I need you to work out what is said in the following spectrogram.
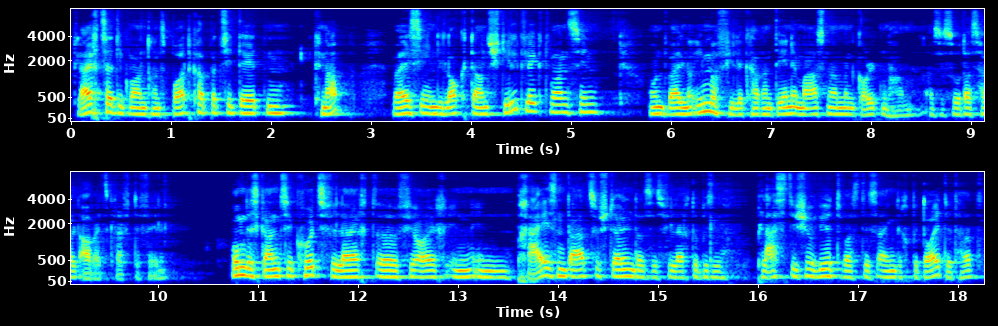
Gleichzeitig waren Transportkapazitäten knapp, weil sie in die Lockdowns stillgelegt worden sind und weil noch immer viele Quarantänemaßnahmen golden haben, also so, dass halt Arbeitskräfte fehlen. Um das Ganze kurz vielleicht äh, für euch in, in Preisen darzustellen, dass es vielleicht ein bisschen plastischer wird, was das eigentlich bedeutet hat.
